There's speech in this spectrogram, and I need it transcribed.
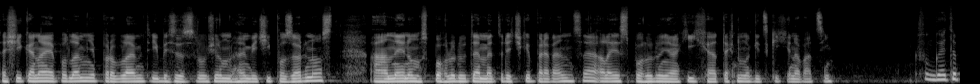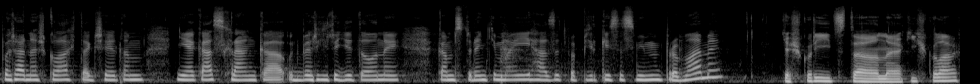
ta šikana je podle mě problém, který by si zasloužil mnohem větší pozornost a nejenom z pohledu té metodičky prevence, ale i z pohledu nějakých eh, technologických inovací. Funguje to pořád na školách, takže je tam nějaká schránka u dveří ředitelny, kam studenti mají házet papírky se svými problémy? těžko říct na jakých školách.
